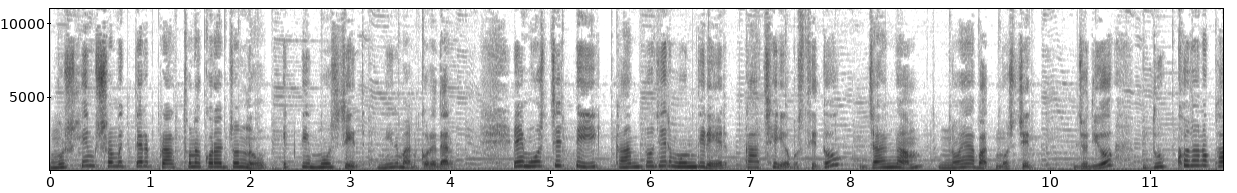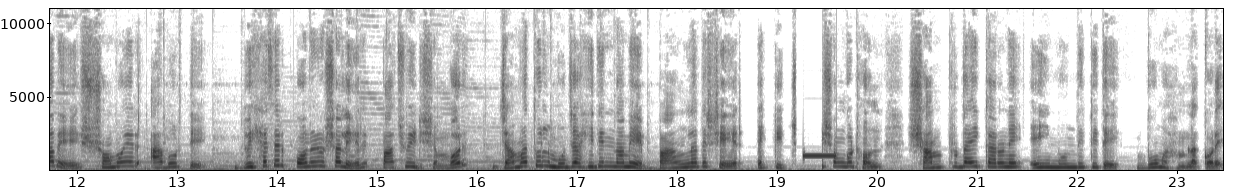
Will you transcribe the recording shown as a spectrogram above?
মুসলিম শ্রমিকদের প্রার্থনা করার জন্য একটি মসজিদ নির্মাণ করে দেন। এই মসজিদটি কান্তজির মন্দিরের কাছেই অবস্থিত, যার নাম নয়াবাদ মসজিদ। যদিও দুঃখজনকভাবে সময়ের আবর্তে দুই হাজার পনেরো সালের পাঁচই ডিসেম্বর জামাতুল মুজাহিদিন নামে বাংলাদেশের একটি সংগঠন সাম্প্রদায়িক কারণে এই মন্দিরটিতে বোমা হামলা করে।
